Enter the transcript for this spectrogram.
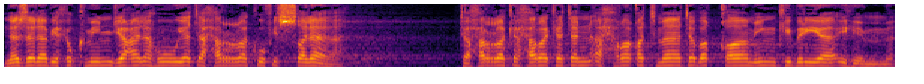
نزل بحكم جعله يتحرك في الصلاة. تحرك حركة أحرقت ما تبقى من كبريائهم.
